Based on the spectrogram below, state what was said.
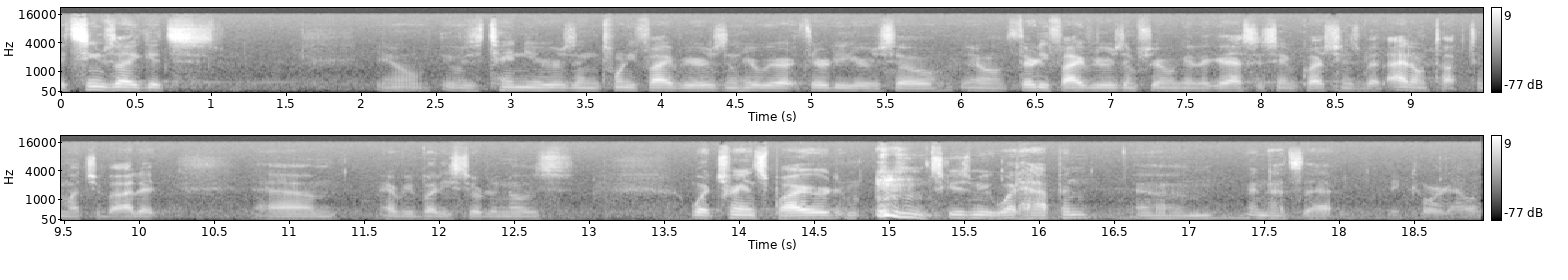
it seems like it's, you know, it was 10 years and 25 years, and here we are at 30 years. So, you know, 35 years, I'm sure we're going to get asked the same questions, but I don't talk too much about it. Um, everybody sort of knows what transpired, excuse me, what happened, um, and that's that. They tore it down.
